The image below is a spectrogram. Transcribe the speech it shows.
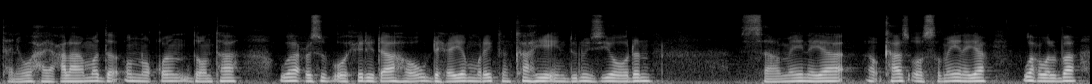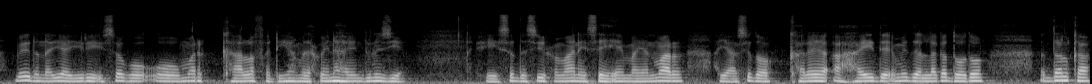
tani waxay calaamada u noqon doontaa waa cusub oo xiriir ah oo u dhexeeya mareykanka iyo indoneesiya oo dhan sameynaya kaas oo sameynaya wax walba biden ayaa yiri isagoo oo markaa la fadhiya madaxweynaha indoneesiya xiisada sii xumaaneysa ee myanmar ayaa sidoo kale ahayd mid laga doodo dalka.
